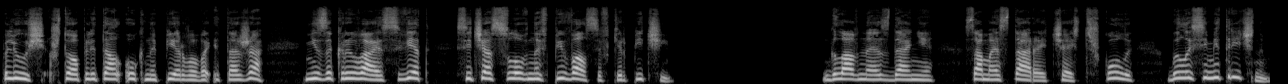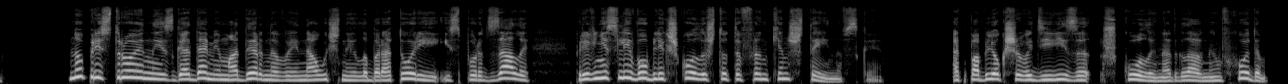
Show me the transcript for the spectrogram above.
Плющ, что оплетал окна первого этажа, не закрывая свет, сейчас словно впивался в кирпичи. Главное здание, самая старая часть школы, было симметричным, но пристроенные с годами модерновые научные лаборатории и спортзалы привнесли в облик школы что-то франкенштейновское. От поблекшего девиза «школы» над главным входом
